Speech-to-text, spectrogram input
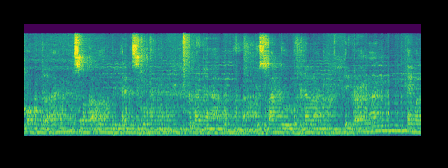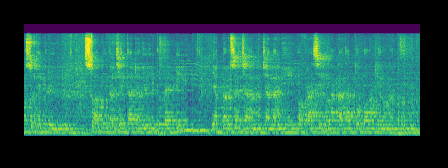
Mohon doa semoga Allah memberikan kesembuhan kepada Bapak Agus Pandu Purnama bin Rahman Emonsur Henry suami tercinta dari Ibu Reni yang baru saja menjalani operasi pengangkatan tumor di rongga perut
